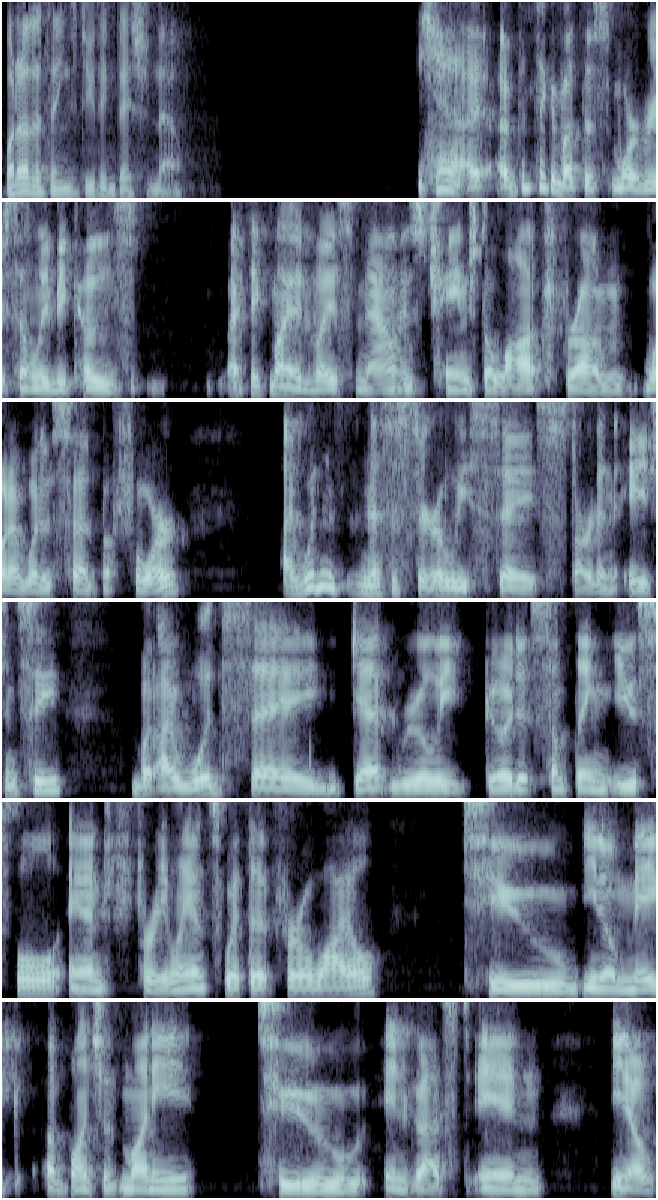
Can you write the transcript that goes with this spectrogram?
what other things do you think they should know? Yeah, I, I've been thinking about this more recently because I think my advice now has changed a lot from what I would have said before. I wouldn't necessarily say start an agency, but I would say get really good at something useful and freelance with it for a while to, you know, make a bunch of money to invest in, you know,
